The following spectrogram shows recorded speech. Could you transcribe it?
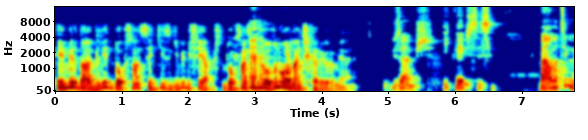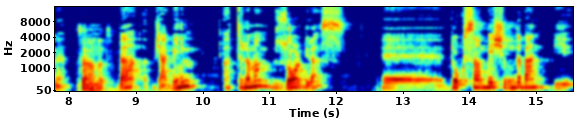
emirdagli 98 gibi bir şey yapmıştım. 98 olduğunu oradan çıkarıyorum yani. Güzelmiş. İlk web sitesi. Ben anlatayım mı? Sen anlat. Ben yani benim hatırlamam zor biraz. Ee, 95 yılında ben bir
